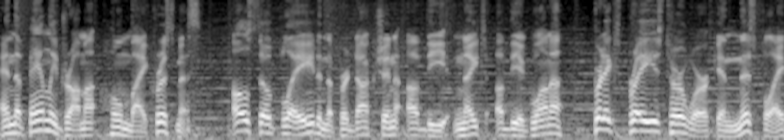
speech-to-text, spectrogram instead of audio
and the family drama Home by Christmas. Also played in the production of The Night of the Iguana, critics praised her work in this play,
